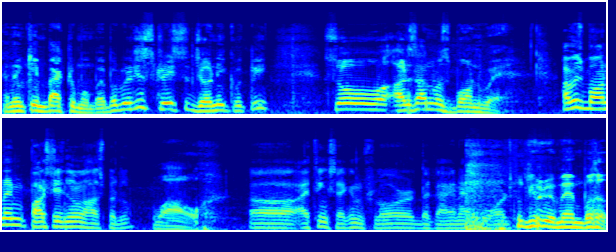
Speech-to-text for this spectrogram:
and then came back to Mumbai. But we'll just trace the journey quickly. So Arzan was born where? I was born in Parsi General Hospital. Wow, Uh, I think second floor, the Gynec ward. you remember?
